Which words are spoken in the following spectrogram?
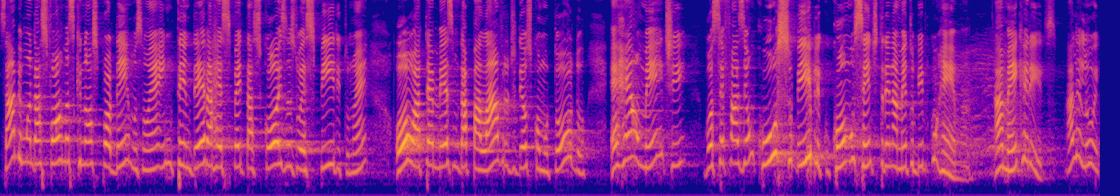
Sabe, uma das formas que nós podemos, não é, entender a respeito das coisas do Espírito, não é? Ou até mesmo da palavra de Deus como um todo, é realmente você fazer um curso bíblico, como o Centro de Treinamento Bíblico Rema. Amém, queridos? Aleluia.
